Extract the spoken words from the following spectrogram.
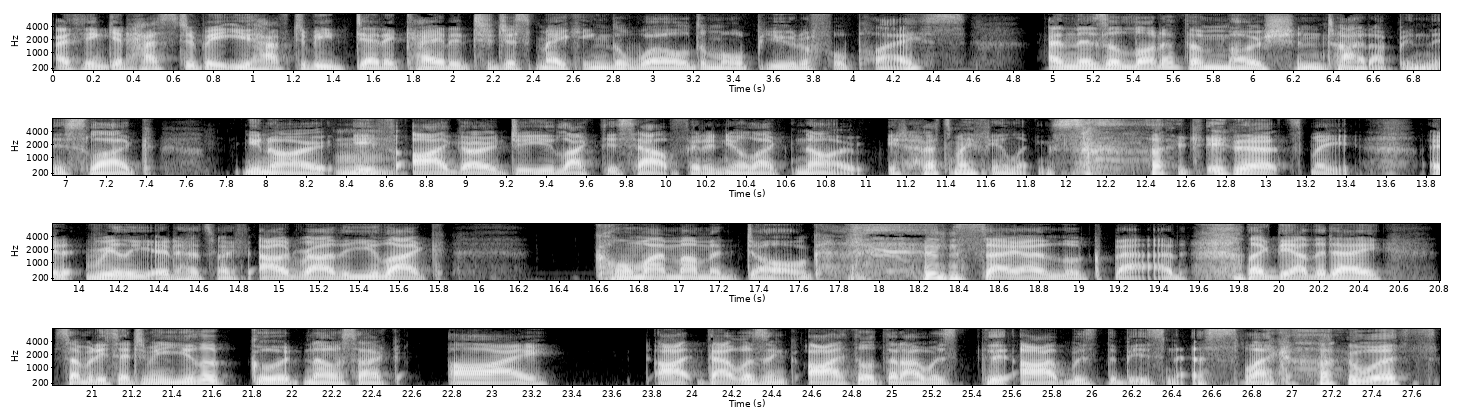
i think it has to be you have to be dedicated to just making the world a more beautiful place. And there's a lot of emotion tied up in this. Like you know mm. if i go do you like this outfit? and you're like no it hurts my feelings. Like it hurts me. It really it hurts my i would rather you like call my mum a dog and say I look bad. Like the other day, somebody said to me, "You look good," and I was like, "I." I, that wasn't. I thought that I was the I was the business. Like I was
